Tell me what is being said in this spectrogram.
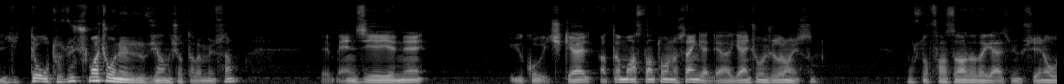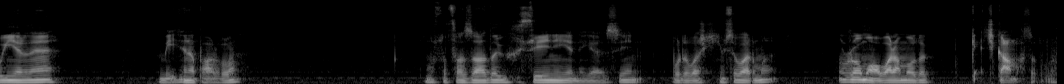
Ligde 33 maç oynuyoruz yanlış hatırlamıyorsam. E, Benziye yerine Yukovic gel. Hatta Mastantuono sen gel ya. Genç oyuncular oynasın. Mustafa Zada da gelsin. Hüseyin Ovun yerine Medine pardon. Mustafa Zada Hüseyin'in yerine gelsin. Burada başka kimse var mı? Roma var ama o da geç kalmasa da olur.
